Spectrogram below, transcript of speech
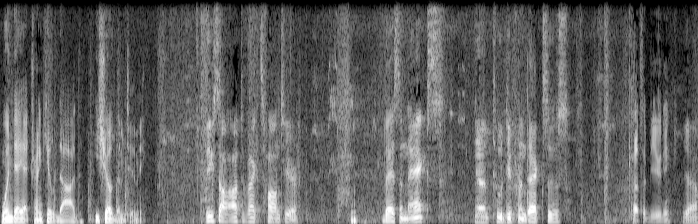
One day at Tranquilidad, he showed them to me. These are artifacts found here. There's an axe, yeah, two different axes. That's a beauty. Yeah.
